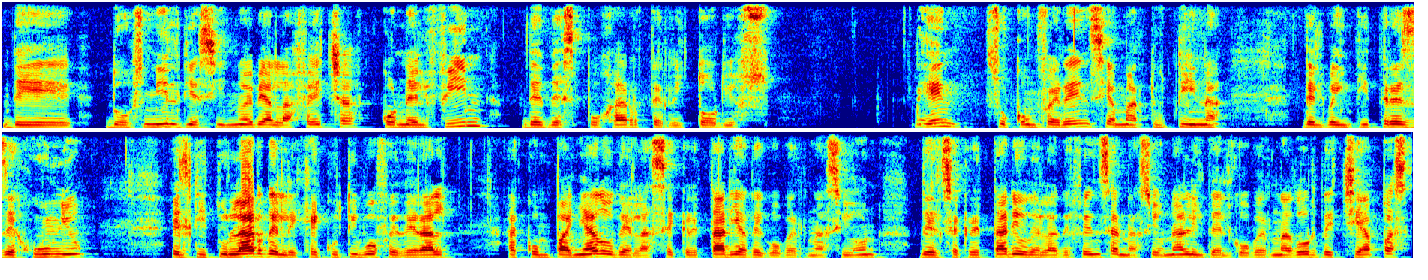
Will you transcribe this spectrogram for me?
de 2019 a la fecha con el fin de despojar territorios. En su conferencia matutina del 23 de junio, el titular del Ejecutivo Federal, acompañado de la secretaria de Gobernación, del secretario de la Defensa Nacional y del gobernador de Chiapas,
